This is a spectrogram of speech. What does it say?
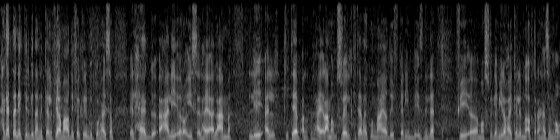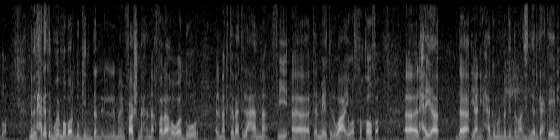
حاجات تانية كتير جدا هنتكلم فيها مع ضيف الكريم دكتور هيثم الحاج علي رئيس الهيئة العامة للكتاب الهيئة العامة المصرية للكتاب. هيكون معايا ضيف كريم بإذن الله في مصر جميلة وهيكلمنا أكتر عن هذا الموضوع. من الحاجات المهمة برضو جدا اللي ما ينفعش إن إحنا نغفلها هو دور المكتبات العامة في تنمية الوعي والثقافة. الحقيقة ده يعني حاجة مهمة جدا وعايزين نرجع تاني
